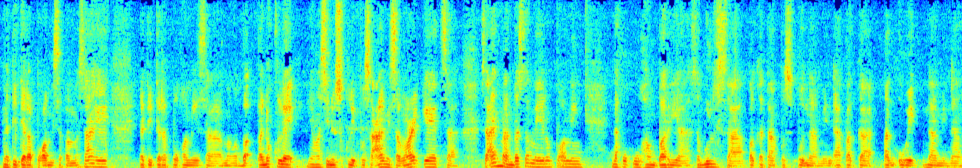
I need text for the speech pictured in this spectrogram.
natitira po kami sa pamasahe, natitira po kami sa mga panukle, yung mga sinusukli po sa amin, sa market, sa saan man. Basta mayroon po kaming nakukuhang barya sa bulsa pagkatapos po namin, ah, pagka, pag-uwi namin ng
